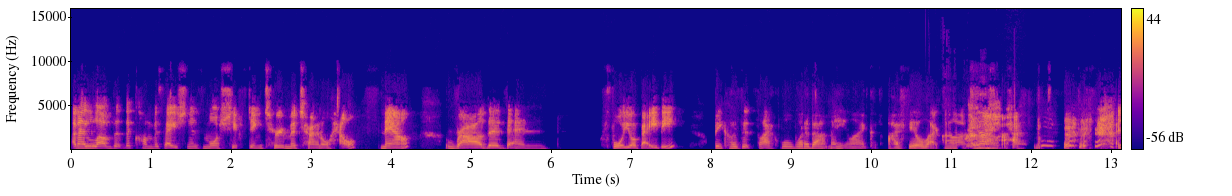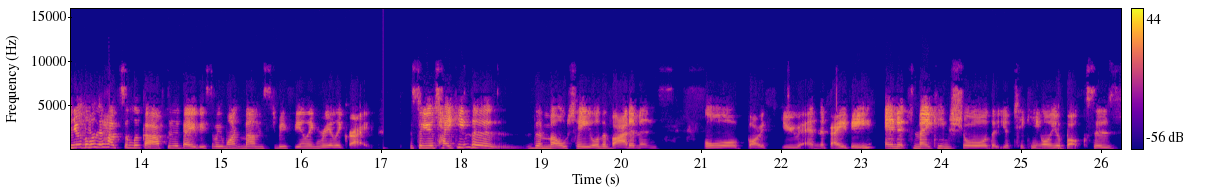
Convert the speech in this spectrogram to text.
And I love that the conversation is more shifting to maternal health now rather than for your baby because it's like, well, what about me? Like, I feel like, uh, and you're the one that has to look after the baby. So we want mums to be feeling really great. So you're taking the the multi or the vitamins for both you and the baby, and it's making sure that you're ticking all your boxes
